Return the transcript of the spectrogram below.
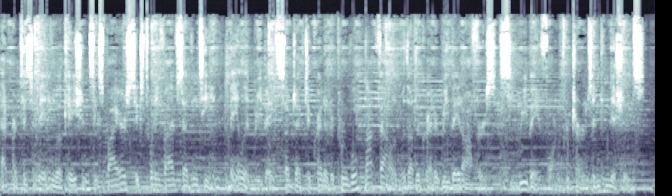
At participating locations expires 62517. Mail in rebates subject to credit approval. Not valid with other credit rebate offers. See rebate form for terms and conditions.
